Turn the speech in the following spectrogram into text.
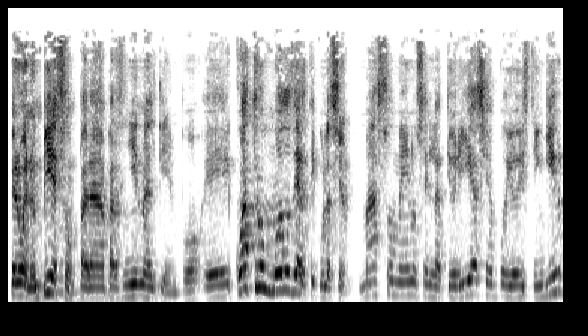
Pero bueno, empiezo para, para ceñirme al tiempo. cuatro modos de articulación, más o menos en la teoría se han podido distinguir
